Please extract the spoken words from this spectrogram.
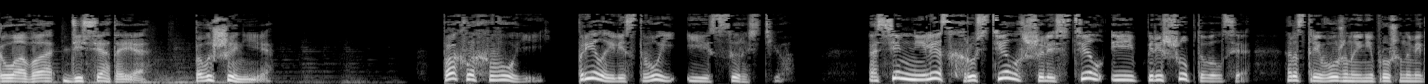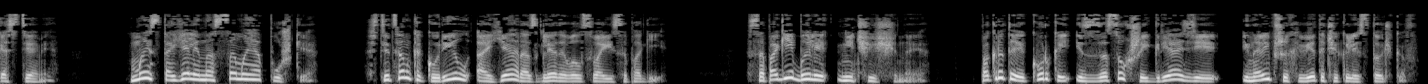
Глава десятая. Повышение. Пахло хвоей, прелой листвой и сыростью. Осенний лес хрустел, шелестел и перешептывался, растревоженный непрошенными гостями. Мы стояли на самой опушке. Стеценко курил, а я разглядывал свои сапоги. Сапоги были нечищенные, покрытые коркой из засохшей грязи и налипших веточек и листочков.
